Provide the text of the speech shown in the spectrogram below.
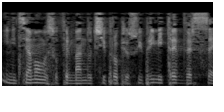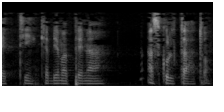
Iniziamo soffermandoci proprio sui primi tre versetti che abbiamo appena ascoltato.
